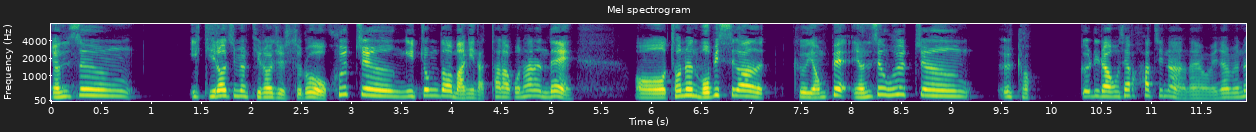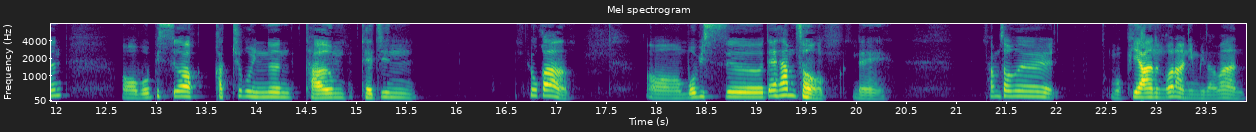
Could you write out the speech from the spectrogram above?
연승이 길어지면 길어질수록 후유증이 좀 더 많이 나타나곤 하는데, 어, 저는 모비스가 그 연패, 연승 후유증을 겪으리라고 생각하지는 않아요. 왜냐면은, 어, 모비스가 갖추고 있는 다음 대진 표가, 어, 모비스 대 삼성. 네. 삼성을 뭐 비하하는 건 아닙니다만,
